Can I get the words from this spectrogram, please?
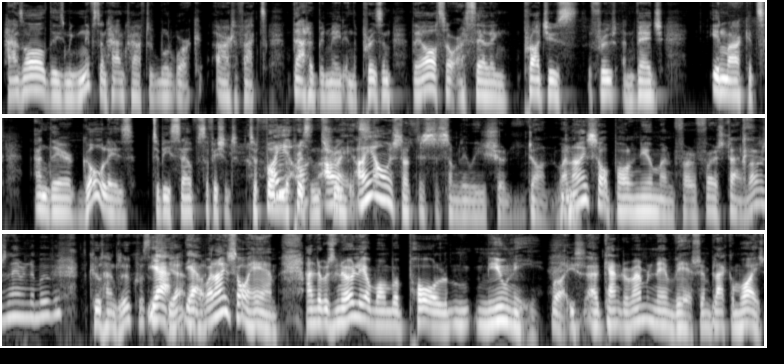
has all these magnificent handcrafted woodwork artifacts that have been made in the prison. They also are selling produce, fruit and veg in markets and their goal is to be self-sufficient to fund the prison all through right, this. I always thought this is something we should have done. When Hmm. I saw Paul Newman for the first time, what was the name of the movie? cool Hand Luke was it? Yeah, yeah. right. When I saw him, and there was an earlier one with Paul M- Muni. Right. I can't remember the name of it in black and white.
